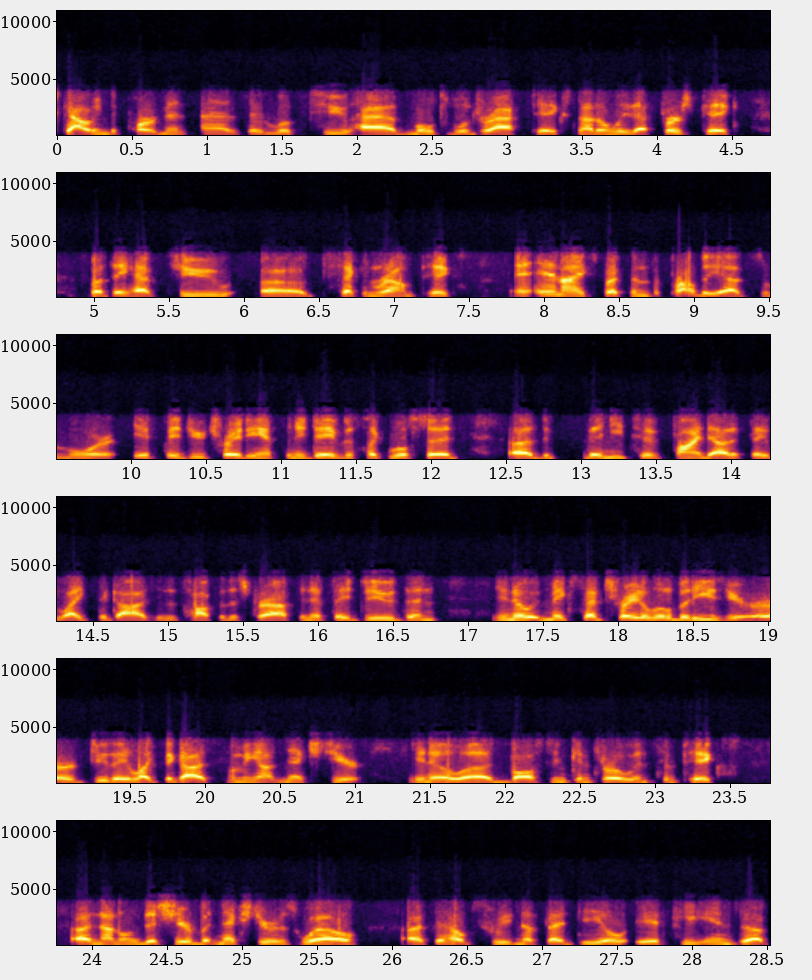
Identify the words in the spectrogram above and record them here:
scouting department as they look to have multiple draft picks. Not only that first pick, but they have two uh, second round picks. And, and I expect them to probably add some more if they do trade Anthony Davis. Like Will said, uh, the, they need to find out if they like the guys at the top of this draft. And if they do, then you know, it makes that trade a little bit easier. Or do they like the guys coming out next year? You know, uh, Boston can throw in some picks uh, not only this year but next year as well uh, to help sweeten up that deal if he ends up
